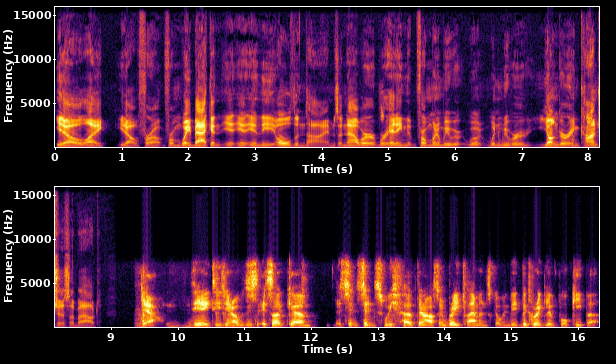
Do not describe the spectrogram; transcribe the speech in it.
you know, like you know from from way back in in, in the olden times, and now we're we're hitting from when we were when we were younger and conscious about. Yeah, the 80s. You know, it's, it's like um, since since we've heard saying Ray Clemence going the the great Liverpool keeper.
